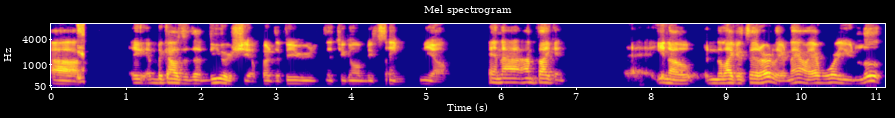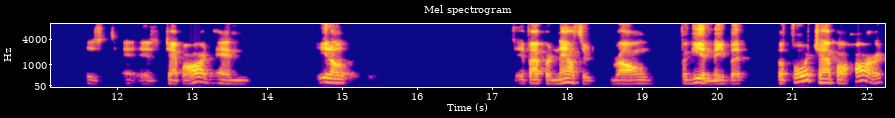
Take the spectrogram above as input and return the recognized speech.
Uh, Yeah. it- because of the viewership or the views that you're going to be seeing, you know. And I, I'm thinking, eh, you know, like I said earlier, now everywhere you look is is Chapel Hart, and you know, if I pronounce it wrong, forgive me, but before Chapel Hart,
